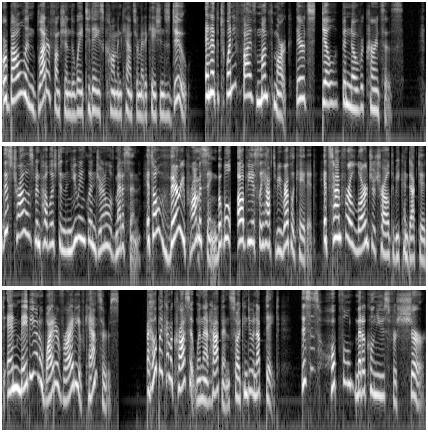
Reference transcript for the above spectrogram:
or bowel and bladder function the way today's common cancer medications do. And at the 25 month mark, there had still been no recurrences. This trial has been published in the New England Journal of Medicine. It's all very promising, but will obviously have to be replicated. It's time for a larger trial to be conducted, and maybe on a wider variety of cancers. I hope I come across it when that happens so I can do an update. This is hopeful medical news for sure.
